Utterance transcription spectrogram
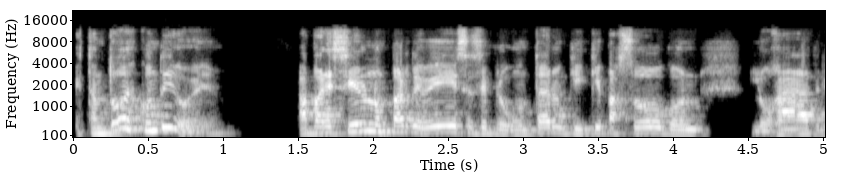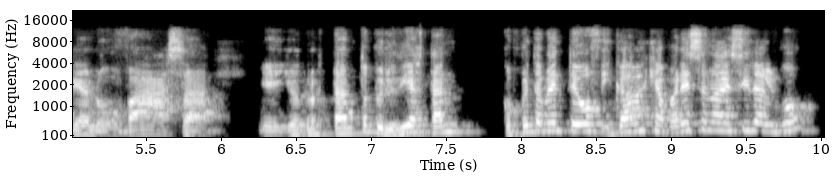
están todos escondidos ellos aparecieron un par de veces, se preguntaron qué pasó con los Atria, los Baza eh, y otros tantos, pero hoy día están completamente off y cada vez que aparecen a decir algo,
